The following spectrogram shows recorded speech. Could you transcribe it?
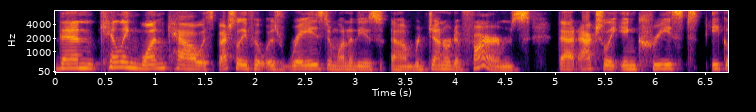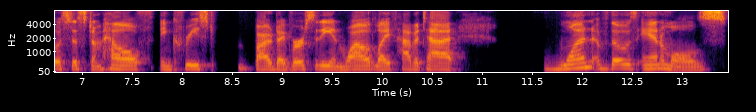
then killing one cow, especially if it was raised in one of these um, regenerative farms that actually increased ecosystem health, increased biodiversity and wildlife habitat, one of those animals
